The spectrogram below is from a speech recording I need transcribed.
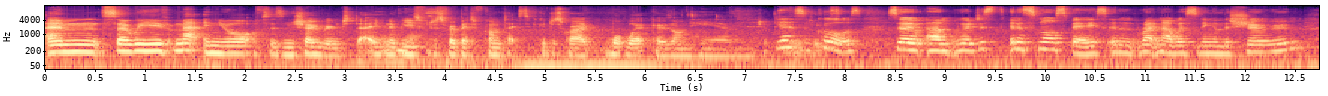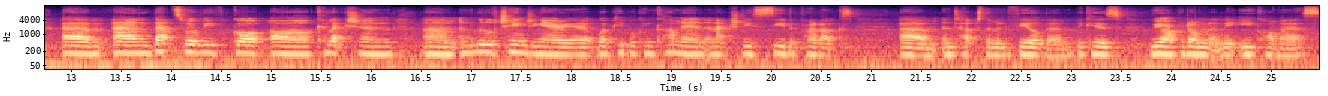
as well. Um, so we've met in your offices and showroom today, and it'd be yes. useful just for a bit of context if you could describe what work goes on here. Yes, of course. So um, we're just in a small space, and right now we're sitting in the showroom. Um, and that's where we've got our collection um, and a little changing area where people can come in and actually see the products um, and touch them and feel them because we are predominantly e-commerce.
